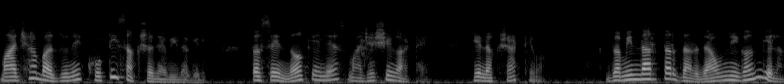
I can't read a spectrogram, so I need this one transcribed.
माझ्या बाजूने खोटी साक्ष द्यावी लागेल. तसे न केल्यास माझ्याशी गाठ आहे. हे लक्षात ठेवा. जमीनदार तर दर्दावून निघून गेला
